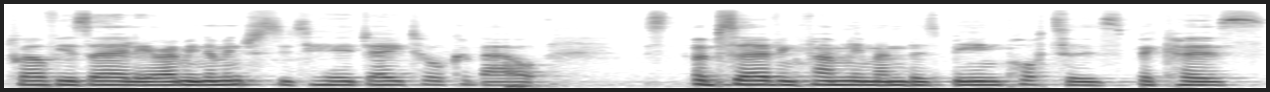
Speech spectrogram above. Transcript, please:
12 years earlier. I mean, I'm interested to hear Jay talk about observing family members being potters because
